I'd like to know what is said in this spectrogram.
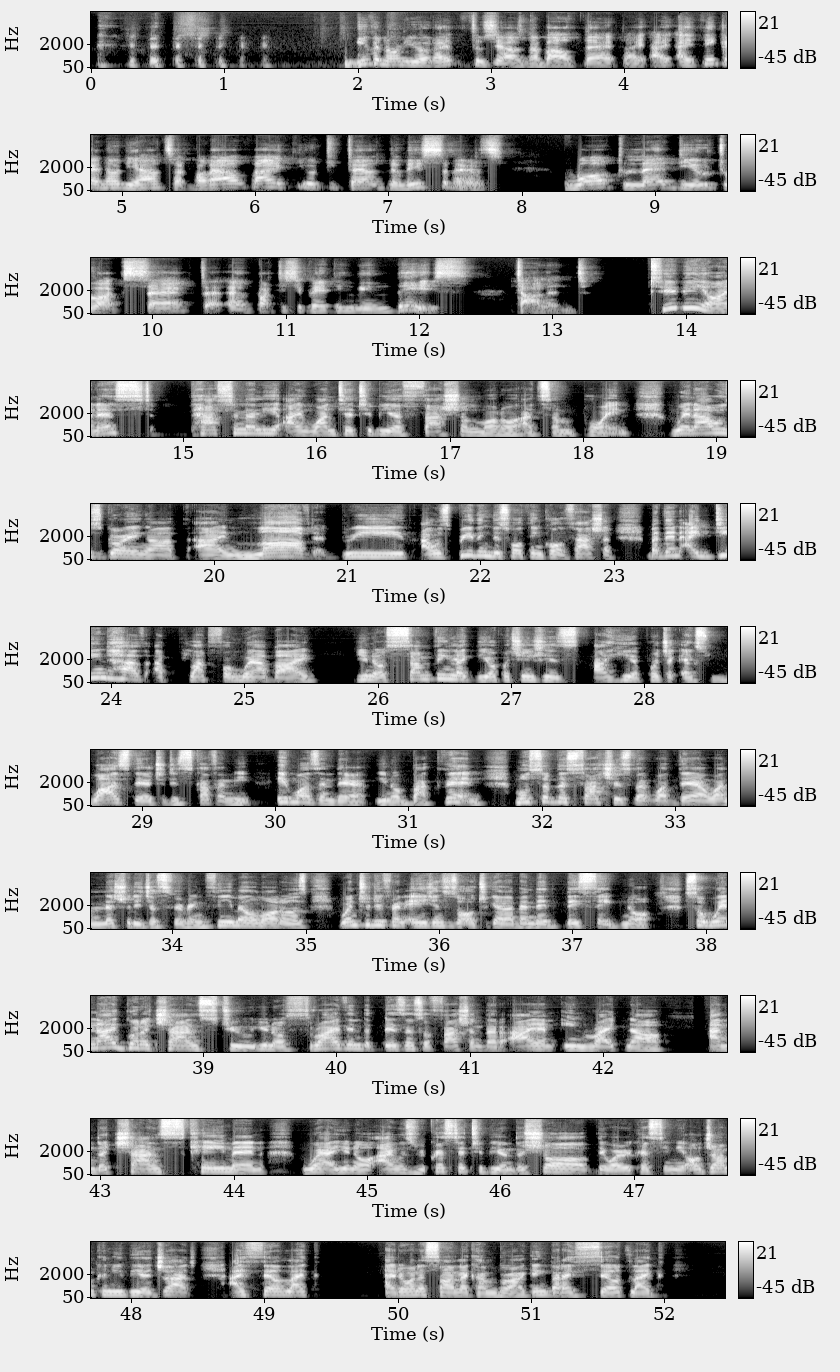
Given all your enthusiasm about that, I, I, I think I know the answer, but I would like you to tell the listeners what led you to accept uh, participating in this talent. To be honest, personally, I wanted to be a fashion model at some point. When I was growing up, I loved breathe. I was breathing this whole thing called fashion, but then I didn't have a platform whereby you know, something like the opportunities are here Project X was there to discover me. It wasn't there, you know, back then. Most of the searches that were there were literally just favoring female models, went to different agencies altogether, and they, they said no. So when I got a chance to, you know, thrive in the business of fashion that I am in right now, and the chance came in where, you know, I was requested to be on the show. They were requesting me, oh, John, can you be a judge? I felt like, I don't want to sound like I'm bragging, but I felt like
